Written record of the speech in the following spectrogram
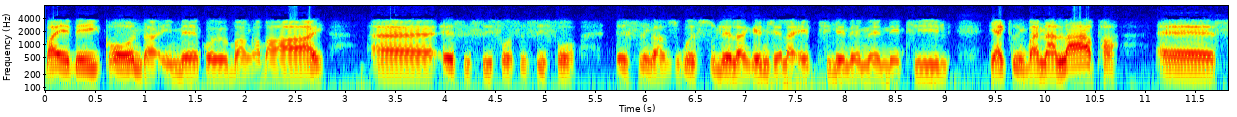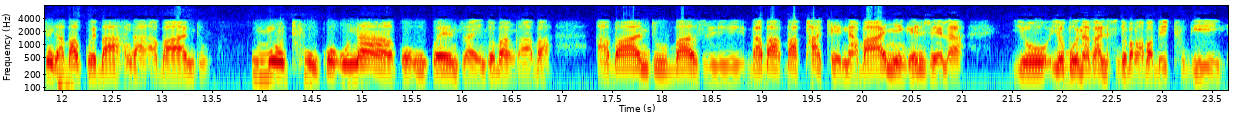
baye beyiqonda imeko yoba ngaba hayi eh esi sifo sisifo esingazukwesulela ngendlela ethile nethile. Ndiyacinga uba nalapha eh singabagwebanga abantu. Umothuko unako ukwenza into yoba ngaba abantu bazi baba baphathe nabanye ngendlela yobonakalisa into yoba ngaba bethukile.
